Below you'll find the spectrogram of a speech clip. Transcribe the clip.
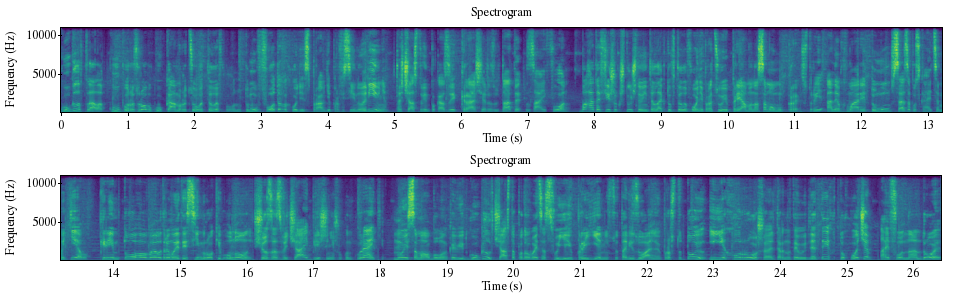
Google вклала купу розробок у камеру цього телефону, тому фото виходять справді професійного рівня. Та часто він показує кращі результати за iPhone. Багато фішок штучного інтелекту в телефоні працює прямо на самому пристрої, а не в хмарі, тому все запускається миттєво. Крім того, ви отримаєте 7 років оновлень, що зазвичай більше ніж у конкурентів. Ну і сама оболонка від Google часто подобається своєю приємністю та візуальною простотою і є хорошою альтернативою для тих, хто хоче iPhone на Android.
